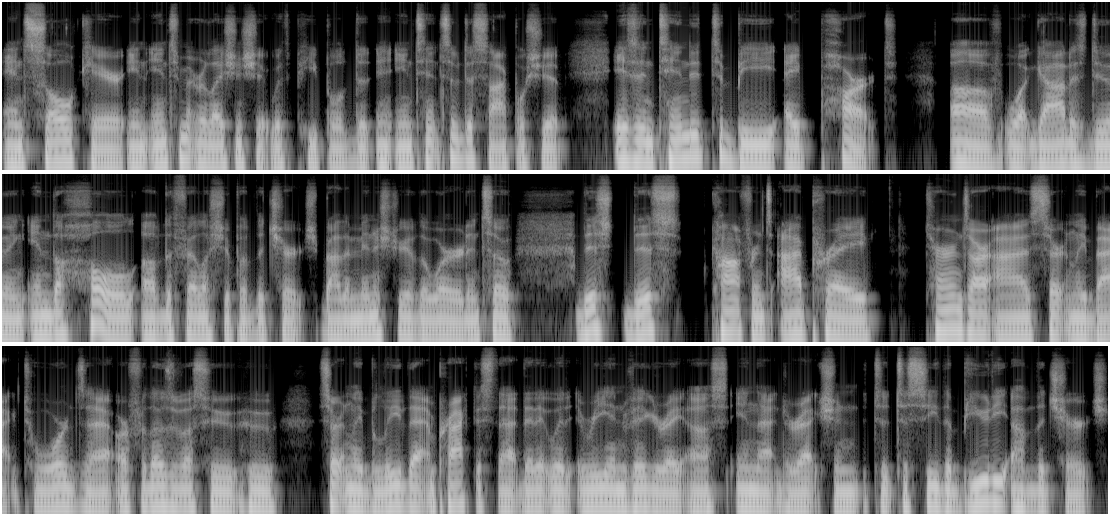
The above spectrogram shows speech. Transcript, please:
and soul care in intimate relationship with people, intensive discipleship, is intended to be a part of what God is doing in the whole of the fellowship of the church by the ministry of the word. And so this this conference, I pray, turns our eyes certainly back towards that, or for those of us who who certainly believe that and practice that, that it would reinvigorate us in that direction to, to see the beauty of the church.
